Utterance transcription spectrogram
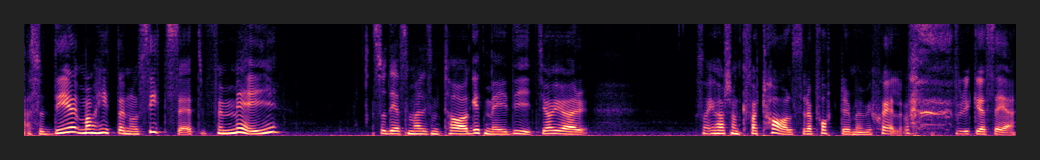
Alltså det, man hittar nog sitt sätt. För mig, så det som har liksom tagit mig dit, jag gör jag har som kvartalsrapporter med mig själv, brukar jag säga.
